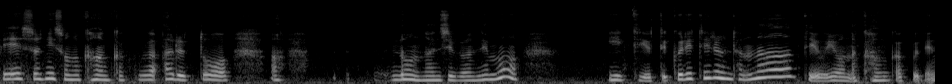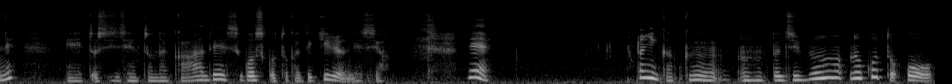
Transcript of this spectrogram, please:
ベースにその感覚があるとあどんな自分でもいいって言ってくれてるんだなっていうような感覚でね、えーと、自然と中で過ごすことができるんですよ。でとにかく、うんと自分のことを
